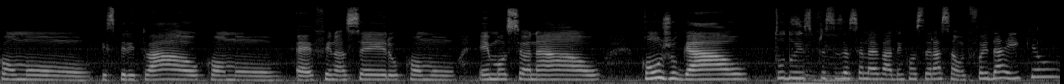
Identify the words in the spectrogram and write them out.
como espiritual, como é, financeiro, como emocional, conjugal, tudo isso Sim. precisa ser levado em consideração. E foi daí que eu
